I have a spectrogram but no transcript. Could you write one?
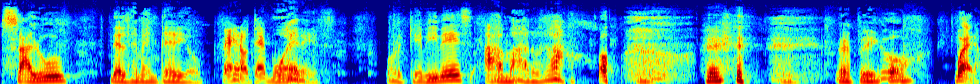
salud del cementerio, pero te mueres, porque vives amargado. ¿Me explico? Bueno,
